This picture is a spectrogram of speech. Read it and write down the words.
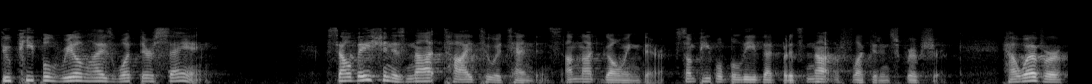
Do people realize what they're saying? Salvation is not tied to attendance. I'm not going there. Some people believe that, but it's not reflected in Scripture. However,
